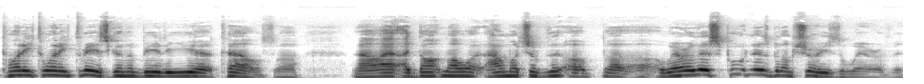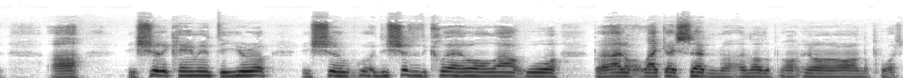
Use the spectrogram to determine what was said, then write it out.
2023 is going to be the year it tells. Uh, now, I, I, don't know what, how much of the, uh, aware of this Putin is, but I'm sure he's aware of it. He should have came into Europe. He should he should have declared all out war. But I don't, like I said in another on, on the porch,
